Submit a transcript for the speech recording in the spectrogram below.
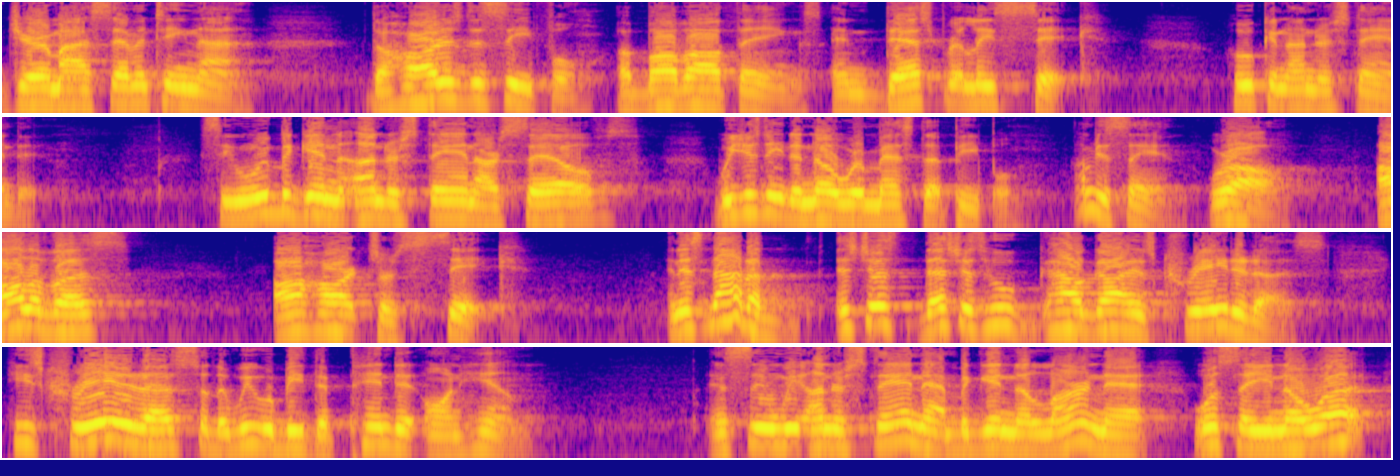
Jeremiah 17 9. The heart is deceitful above all things and desperately sick. Who can understand it? See, when we begin to understand ourselves, we just need to know we're messed up people. I'm just saying, we're all. All of us, our hearts are sick. And it's not a, it's just, that's just who, how God has created us. He's created us so that we would be dependent on Him. And see, when we understand that and begin to learn that, we'll say, you know what?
